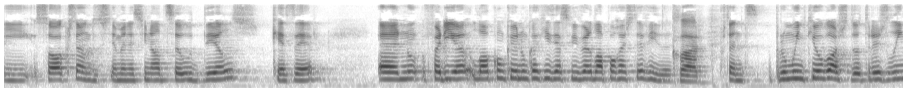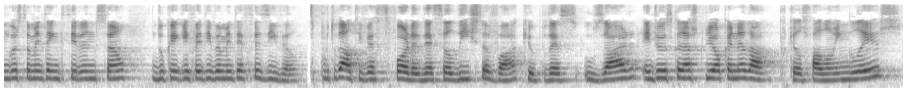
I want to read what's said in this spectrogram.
e só a questão do Sistema Nacional de Saúde deles, que é zero, uh, no, faria logo com que eu nunca quisesse viver lá para o resto da vida. Claro. Portanto, por muito que eu goste de outras línguas, também tenho que ter a noção do que é que efetivamente é fazível. Se Portugal estivesse fora dessa lista, vá, que eu pudesse usar, então eu se calhar escolhi o Canadá, porque eles falam inglês,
